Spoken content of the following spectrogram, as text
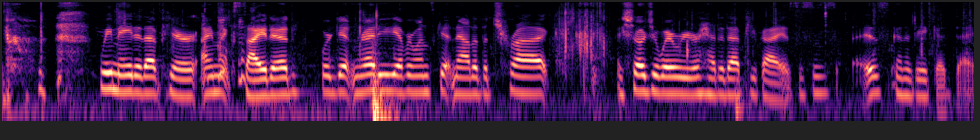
we made it up here. I'm excited. We're getting ready. Everyone's getting out of the truck. I showed you where we were headed up, you guys. This is is gonna be a good day.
